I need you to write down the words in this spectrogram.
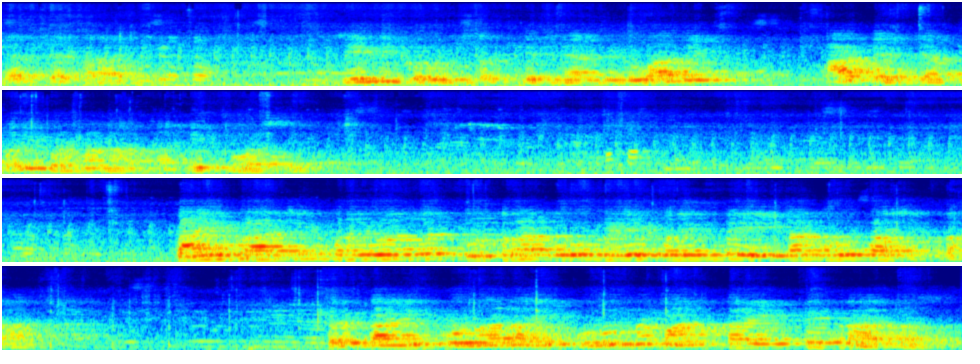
चर्चा करावी. जेणेकरून सत्य ज्ञान मिळवावे हा त्यांच्या परिभ्रमणाचा हेतू असेल. काही प्राचीन परिवर्तक दुसरा गुरु मिळेपर्यंत एका गुरुपाशीच राहत तर काही कोणालाही गुरु न मानता एकटेच राहत असत.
